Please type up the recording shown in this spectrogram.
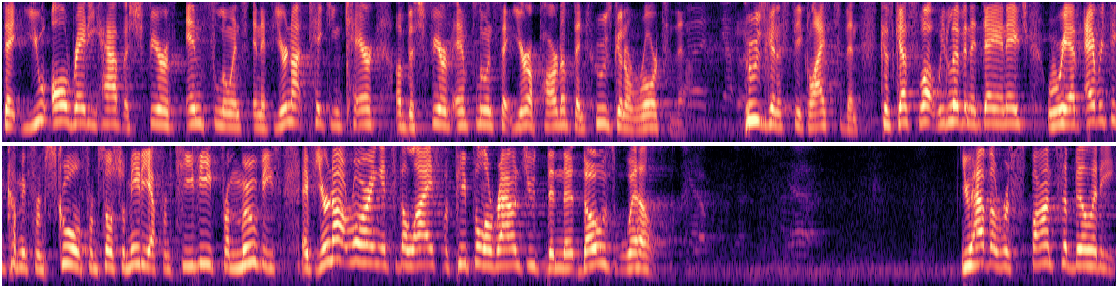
that you already have a sphere of influence. And if you're not taking care of the sphere of influence that you're a part of, then who's gonna roar to them? Who's going to speak life to them? Because guess what? We live in a day and age where we have everything coming from school, from social media, from TV, from movies. If you're not roaring into the life of people around you, then the, those will. You have a responsibility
